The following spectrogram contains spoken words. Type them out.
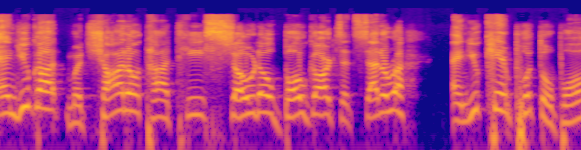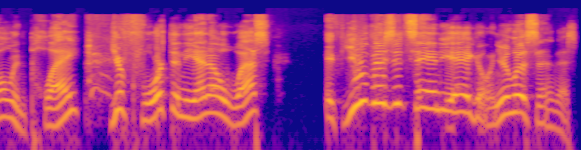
and you got Machado, Tatis, Soto, Bogaerts, etc., and you can't put the ball in play. You're fourth in the NL West. If you visit San Diego and you're listening to this,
